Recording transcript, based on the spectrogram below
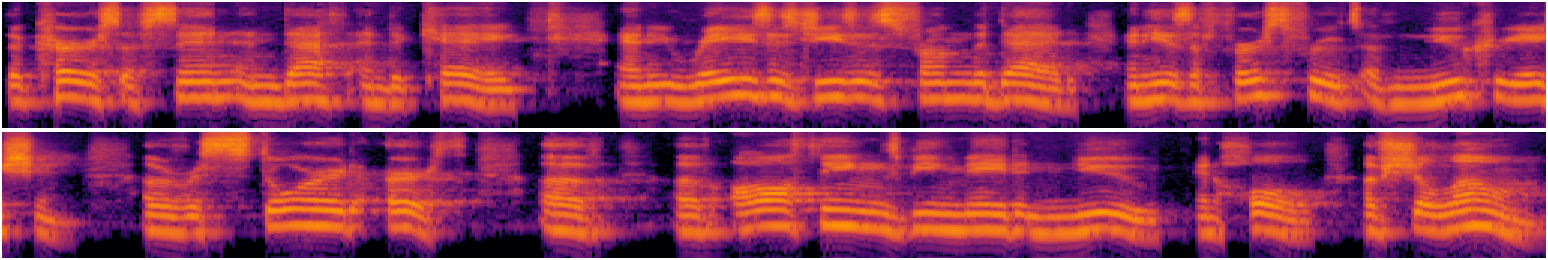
the curse of sin and death and decay, and he raises Jesus from the dead, and he is the first fruits of new creation, of a restored earth, of of all things being made new and whole, of shalom,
